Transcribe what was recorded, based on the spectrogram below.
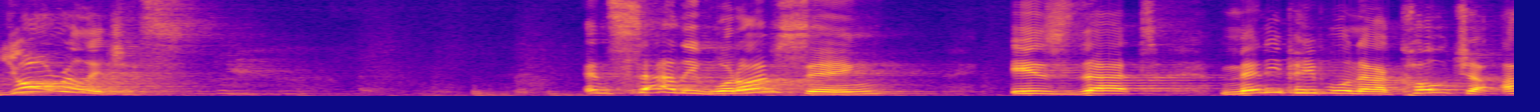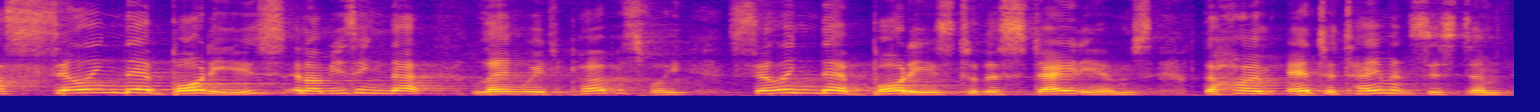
You're religious. And sadly, what I'm seeing is that many people in our culture are selling their bodies, and I'm using that language purposefully, selling their bodies to the stadiums, the home entertainment system,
